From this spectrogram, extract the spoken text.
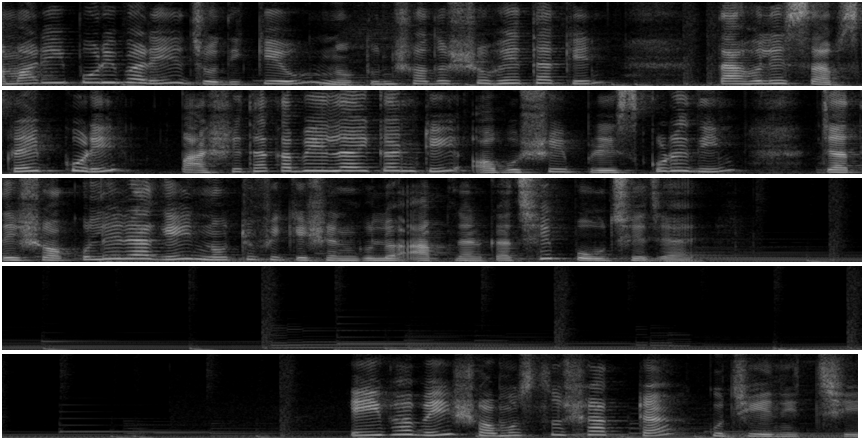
আমার এই পরিবারে যদি কেউ নতুন সদস্য হয়ে থাকেন, তাহলে সাবস্ক্রাইব করে পাশে থাকা বেল আইকনটি অবশ্যই প্রেস করে দিন, যাতে সকলের আগে নোটিফিকেশনগুলো আপনার কাছে পৌঁছে যায়। এইভাবে সমস্ত শাকটা কুচিয়ে নিচ্ছি।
